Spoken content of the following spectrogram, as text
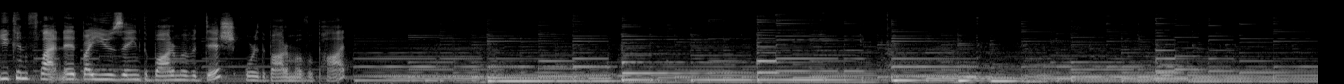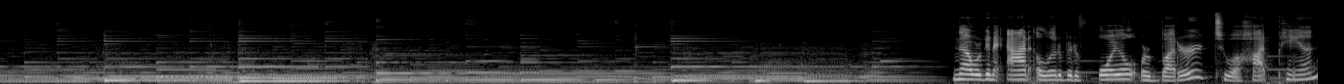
you can flatten it by using the bottom of a dish or the bottom of a pot. Now we're going to add a little bit of oil or butter to a hot pan.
